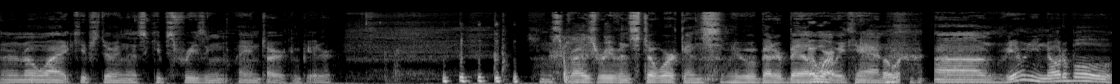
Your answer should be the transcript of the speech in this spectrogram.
I don't know why it keeps doing this. It keeps freezing my entire computer. I'm surprised we're even still working. So maybe we better bail Go while work. we can. Go Um, do we have any notable?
